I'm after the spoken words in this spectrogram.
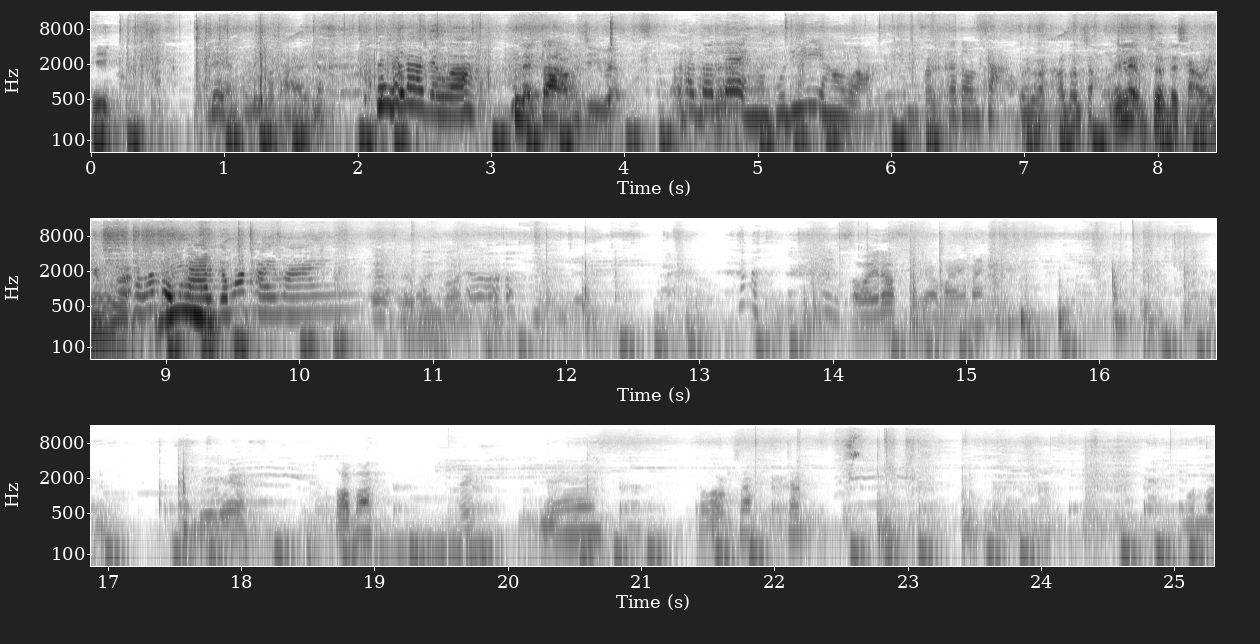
พี่แดงเขาเรียกมาถ่ายนะซึ่งก็น่าจะว่าเลยตามันสีแบบถ้าตอนแรกของผู้ที่เฮาวะก็ตอนสาวเป็นว่าเอาตอนเสาร์นี่แหละส่วนแต่เสาร์ยังมึงละถ้ามาตกงานก็มาไทยไหมเอาไหมเนาะเอาไหมเอาไหมดีเด้อ พร้อมป่ะหนึ่งสองสามจับวนมา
